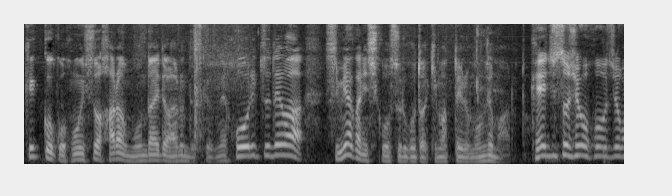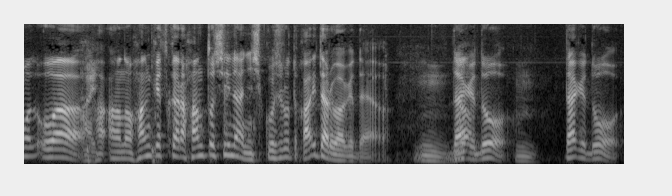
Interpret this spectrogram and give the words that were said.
結構こう本質を払う問題ではあるんですけどね。法律では速やかに施行することが決まっているものでもあると。刑事訴訟法上は、はい、あの判決から半年以内に執行しろって書いてあるわけだよ、うん、だけど、うん、だけど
